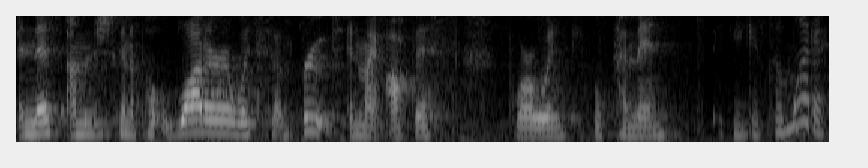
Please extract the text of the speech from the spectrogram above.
And this, I'm just gonna put water with some fruit in my office for when people come in, they can get some water.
